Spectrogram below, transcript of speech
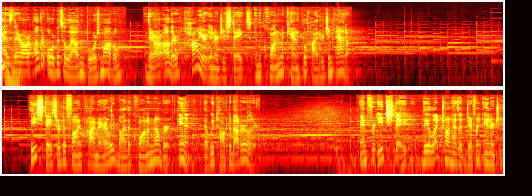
As there are other orbits allowed in Bohr's model, there are other higher energy states in the quantum mechanical hydrogen atom. These states are defined primarily by the quantum number n that we talked about earlier. And for each state, the electron has a different energy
